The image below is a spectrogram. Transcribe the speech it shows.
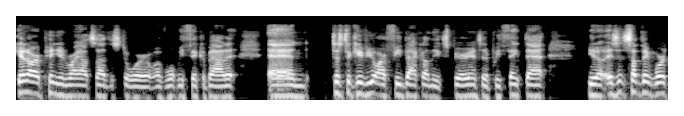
get our opinion right outside the store of what we think about it, and just to give you our feedback on the experience. And if we think that, you know, is it something worth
